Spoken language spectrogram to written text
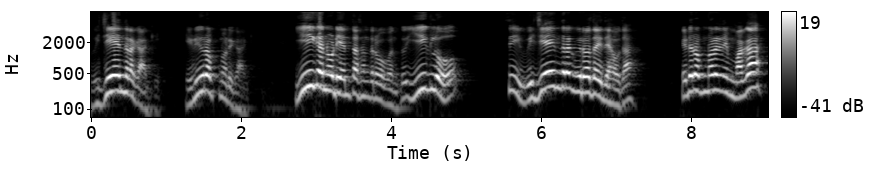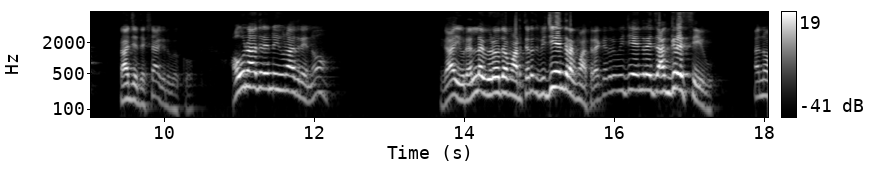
ವಿಜಯೇಂದ್ರಗಾಗಿ, ಯಡಿಯೂರಪ್ಪನವರಿಗಾಗಿ. ಈಗ ನೋಡಿ ಎಂಥ ಸಂದರ್ಭ ಬಂತು. ಈಗಲೂ, ಸಿ, ವಿಜಯೇಂದ್ರಗೆ ವಿರೋಧ ಇದೆ ಹೌದಾ? ಯಡಿಯೂರಪ್ಪನವರೇ ನಿಮ್ಮ ಮಗ ರಾಜ್ಯಾಧ್ಯಕ್ಷ ಆಗಿರಬೇಕು. ಅವನಾದ್ರೇನು, ಇವನಾದ್ರೇನು? ಈಗ ಇವರೆಲ್ಲ ವಿರೋಧ ಮಾಡ್ತಿರೋದು ವಿಜಯೇಂದ್ರಗೆ ಮಾತ್ರ. ಯಾಕೆಂದರೆ ವಿಜಯೇಂದ್ರ ಇಸ್ ಅಗ್ರೆಸಿವ್ ಅನ್ನೋ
